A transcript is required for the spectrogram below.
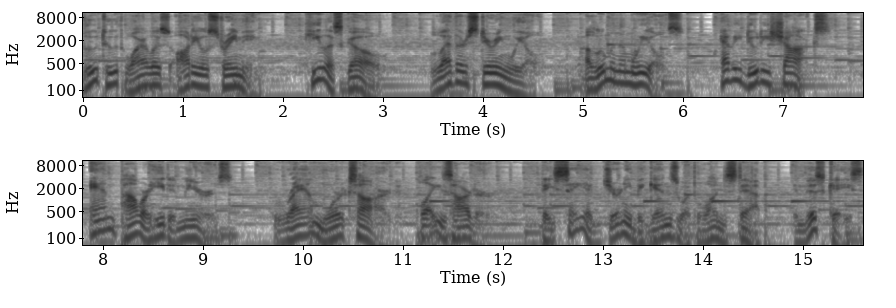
Bluetooth wireless audio streaming, keyless go, leather steering wheel, aluminum wheels, heavy-duty shocks, and power heated mirrors. Ram works hard, plays harder. They say a journey begins with one step. In this case,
